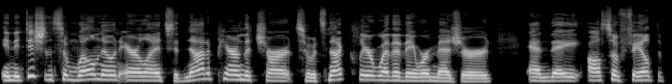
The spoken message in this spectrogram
in addition, some well known airlines did not appear on the chart, so it's not clear whether they were measured. And they also failed to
